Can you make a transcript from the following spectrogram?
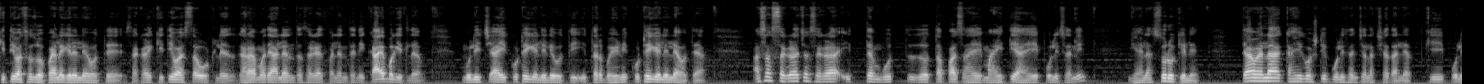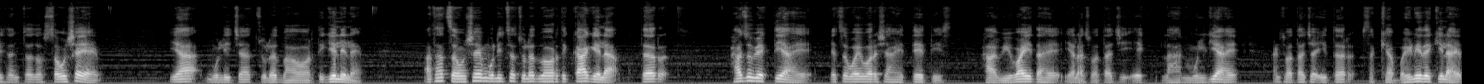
किती वाजता झोपायला गेलेले होते? सकाळी किती वाजता उठले? घरामध्ये आल्यानंतर सगळ्यात पहिल्यांदा त्यांनी काय बघितलं? मुलीची आई कुठे गेलेली होती? इतर बहिणी कुठे गेलेल्या होत्या? असा सगळ्याच्या सगळा इत्यंभूत जो तपास आहे माहिती आहे पोलिसांनी घ्यायला सुरू केले. त्यावेळेला काही गोष्टी पोलिसांच्या लक्षात आल्यात की पोलिसांचा जो संशय आहे या मुलीच्या चुलत भावावरती गेलेला आहे. आता संशय मुलीच्या चुलत भावावरती का गेला? तर हा जो व्यक्ती आहे याचं वय वर्ष आहे तेहतीस. हा विवाहित आहे याला स्वतःची एक लहान मुलगी आहे. आणि स्वतःच्या इतर सख्या बहिणी देखील आहेत.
